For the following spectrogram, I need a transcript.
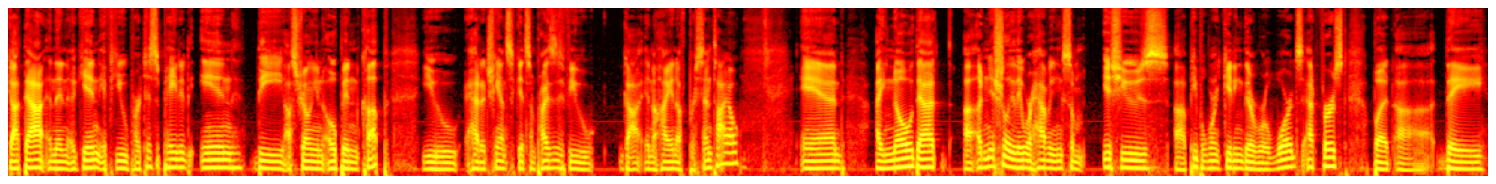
got that. And then again, if you participated in the Australian Open Cup, you had a chance to get some prizes if you got in a high enough percentile. And I know that uh, initially they were having some issues. Uh, people weren't getting their rewards at first, but uh, they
